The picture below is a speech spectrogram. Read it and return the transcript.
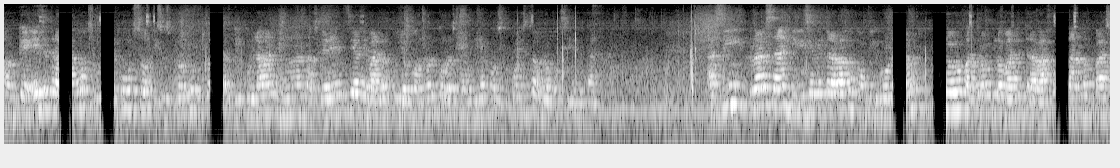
aunque ese trabajo, recursos y sus productos se articulaban en una transferencia de valor cuyo control correspondía, por supuesto, a Europa Occidental. Así, raza y división de trabajo configuraron un nuevo patrón global de trabajo, dando paso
